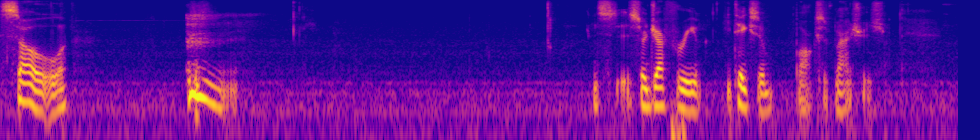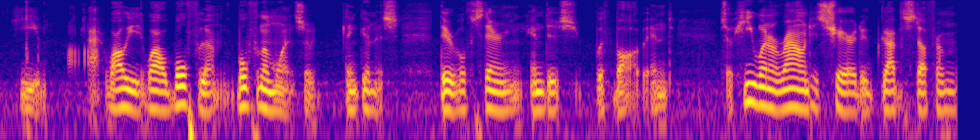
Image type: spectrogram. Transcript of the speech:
So so Jeffrey he takes a box of matches. He while he while both of them both of them went, so thank goodness they were both staring in this with Bob and so he went around his chair to grab the stuff from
